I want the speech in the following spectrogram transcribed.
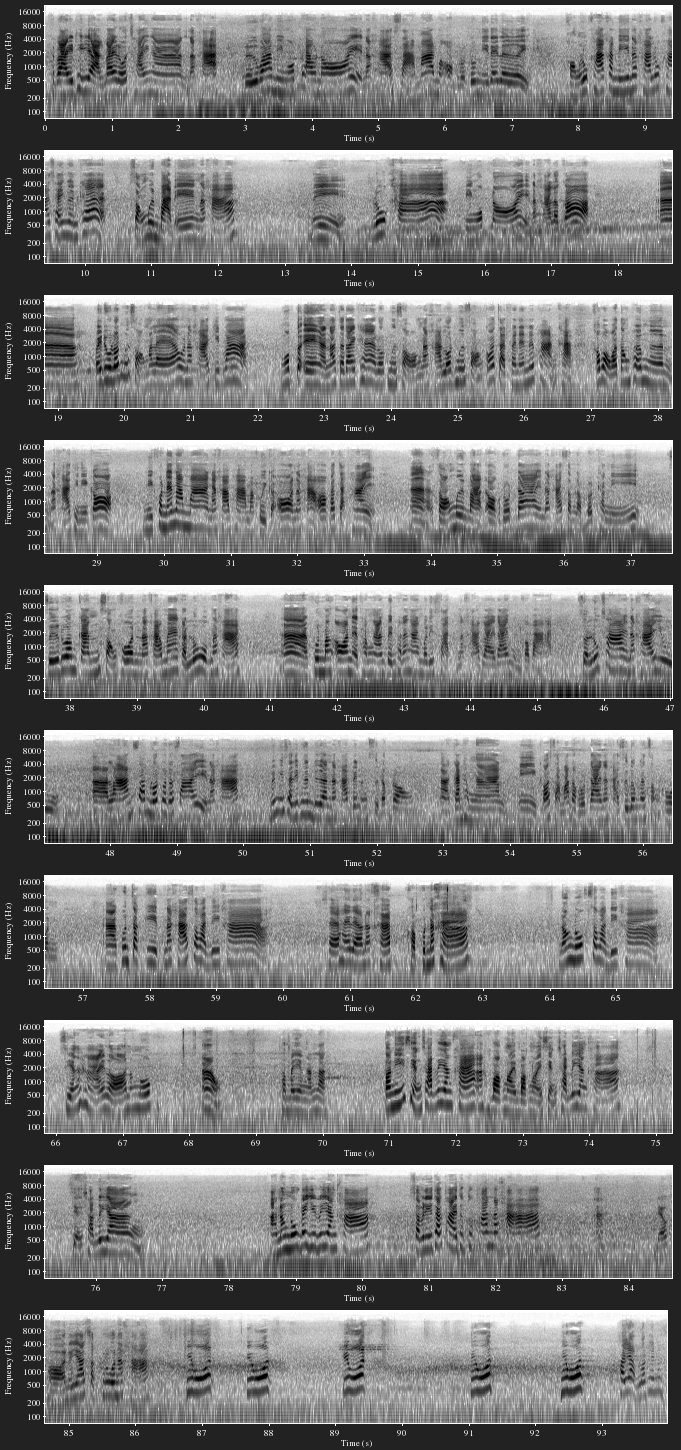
ใครที่อยากได้รถใช้งานนะคะ หรือว่ามีงบดาวน้อยนะคะ สามารถมาออกรถรุ่นนี้ได้เลย ของลูกค้าคันนี้นะคะ ลูกค้าใช้เงินแค่ 20,000 บาทเองนะคะ นี่ลูกค้า มีงบน้อยนะคะ แล้วก็ไปดูรถมือสองมาแล้วนะคะ คิดว่างบตัวเองอะน่าจะได้แค่รถมือสองนะคะรถมือสองก็จัดไฟแนนซ์ไม่ผ่านค่ะ เขาบอกว่าต้องเพิ่มเงินนะคะ ทีนี้ก็มีคนแนะนำมานะคะ พามาคุยกับอ้อนะคะ อ้อก็จัดให้อ่าสองหมื่นบาทออกรถได้นะคะสำหรับรถคันนี้ ซื้อร่วมกัน 2 คนนะคะ แม่กับลูกนะคะอ่าคุณบางออนเนี่ยทำงานเป็นพนักงานบริษัทนะคะ รายได้หมื่นกว่าบาท ชายนะคะอยู่ร้านซ่อมรถมอเตอร์ไซค์นะคะ ไม่มีสลิปเงินเดือนนะคะ เป็นหนังสือรับรองอการทำงานนี่ก็สามารถออกรถได้นะคะ ซื้อร่วมกัน 2 คนคุณจักริดนะคะ สวัสดีค่ะ แชร์ให้แล้วนะครับ ขอบคุณนะคะ น้องนุกสวัสดีค่ะ เสียงหายเหรอน้องนุกอ้าวทำไมอย่างนั้นล่ะ ตอนนี้เสียงชัดหรือยังคะอะบอกหน่อยบอกหน่อยเสียงชัดหรือยังคะ สียงชัดหรือยังอะน้องนุกได้ยินหรือยังคะสวัสดีทักทายทุกๆทท่านนะคะอะเดี๋ยวขออนุญาตสักครู่นะคะ พี่วุฒิพี่วุฒิพี่วุฒิพี่วุฒิพี่วุฒิขยับรถให้หน่อย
